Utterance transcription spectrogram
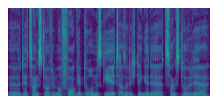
äh, der Zwangsteufel immer vorgibt, worum es geht. Also ich denke, der Zwangsteufel, der,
